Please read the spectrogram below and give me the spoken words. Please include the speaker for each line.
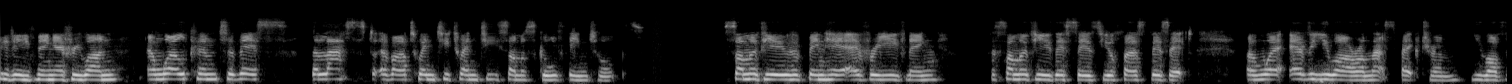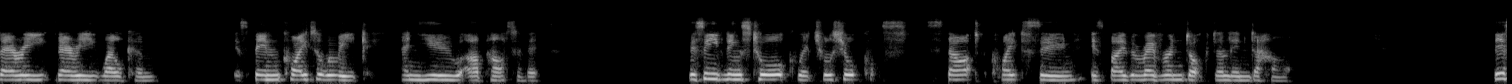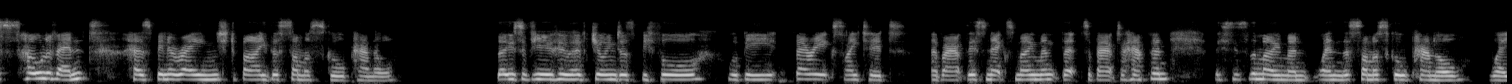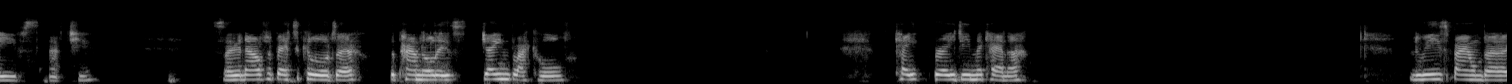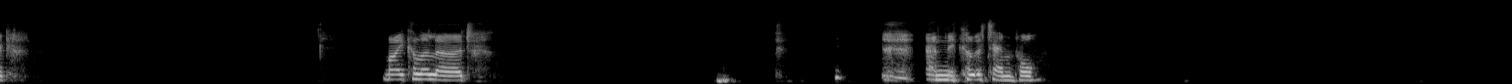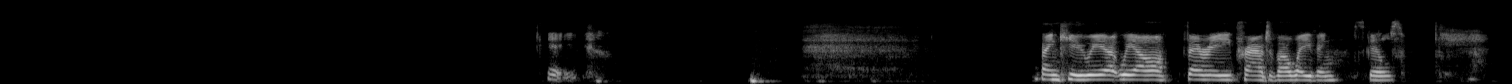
Speaker 1: Good evening, everyone, and welcome to this, the last of our 2020 summer school theme talks. Some of you have been here every evening. For some of you, this is your first visit. And wherever you are on that spectrum, you are very, very welcome. It's been quite a week, and you are part of it. This evening's talk, which will start quite soon, is by the Reverend Dr. Linda Hart. This whole event has been arranged by the summer school panel. Those of you who have joined us before will be very excited about this next moment that's about to happen. This is the moment when the summer school panel waves at you. So in alphabetical order, the panel is Jane Blackall, Kate Brady McKenna, Louise Baumberg, Michael Allard, and Nicola Temple. Yay. Thank you. We are, we are very proud of our waving skills.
